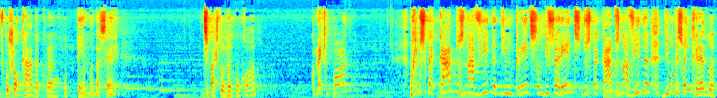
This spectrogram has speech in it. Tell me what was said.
ficou chocada com o tema da série. Disse, pastor, não concordo. Como é que pode? Porque os pecados na vida de um crente são diferentes dos pecados na vida de uma pessoa incrédula.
